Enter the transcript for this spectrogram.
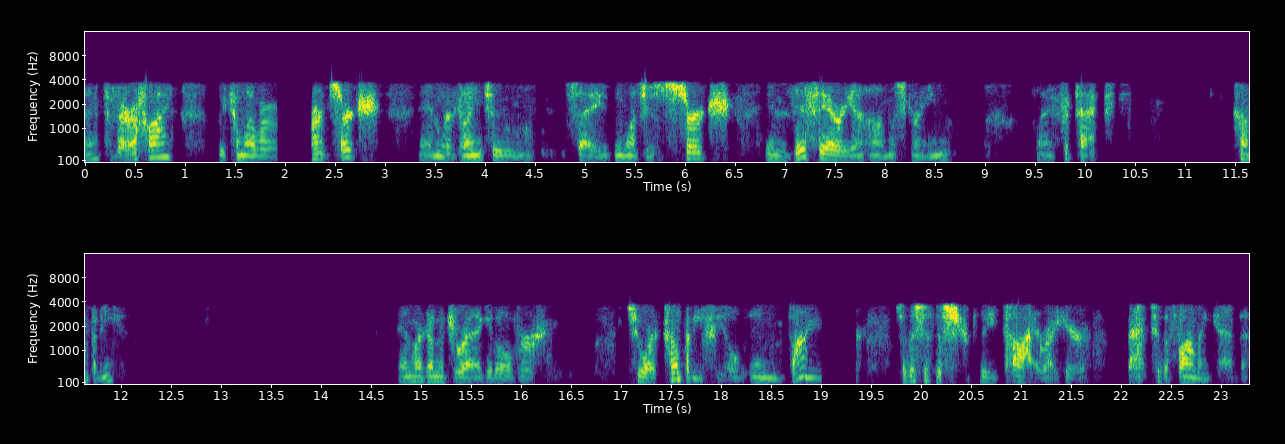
Okay, to verify, we come over to search and we're going to say we want you to search in this area on the screen for text, company, and we're going to drag it over to our company field in Finder. So this is the, the tie right here back to the filing cabinet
